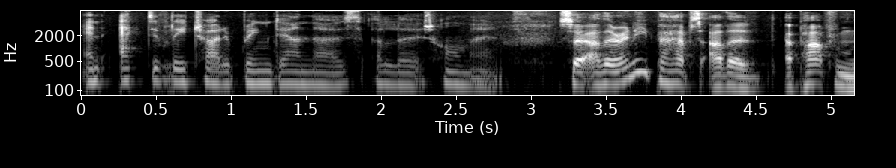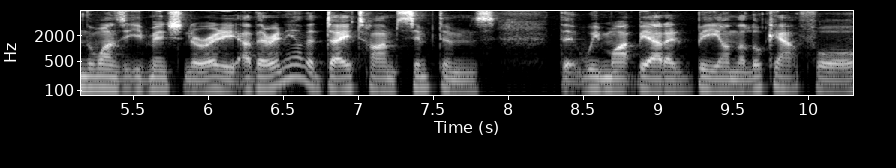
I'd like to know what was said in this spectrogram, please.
And actively try to bring down those alert hormones. So, are there any perhaps other, apart from the ones that you've mentioned already, are there any other daytime symptoms that we might be able to be on the lookout for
